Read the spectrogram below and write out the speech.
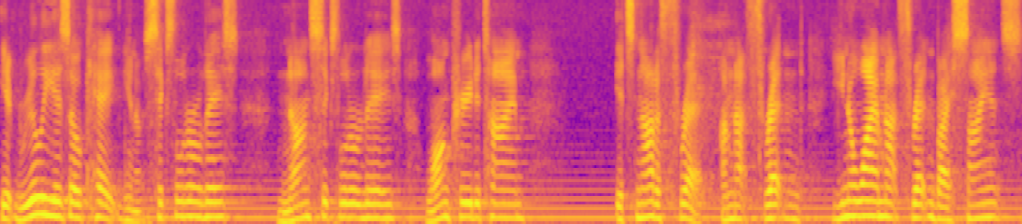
it really is okay. You know, six literal days, non six literal days, long period of time. It's not a threat. I'm not threatened. You know why I'm not threatened by science?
